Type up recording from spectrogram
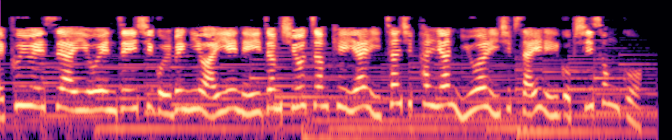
Fusionjc 골뱅이 yna.co.kr 2018년 6월 24일 7시 송구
